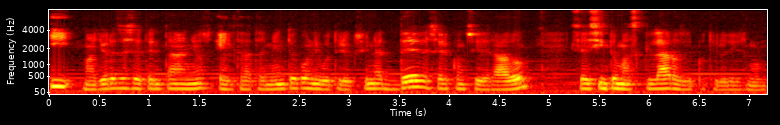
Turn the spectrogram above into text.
y mayores de 70 años, el tratamiento con levotiroxina debe ser considerado si hay síntomas claros de hipotiroidismo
